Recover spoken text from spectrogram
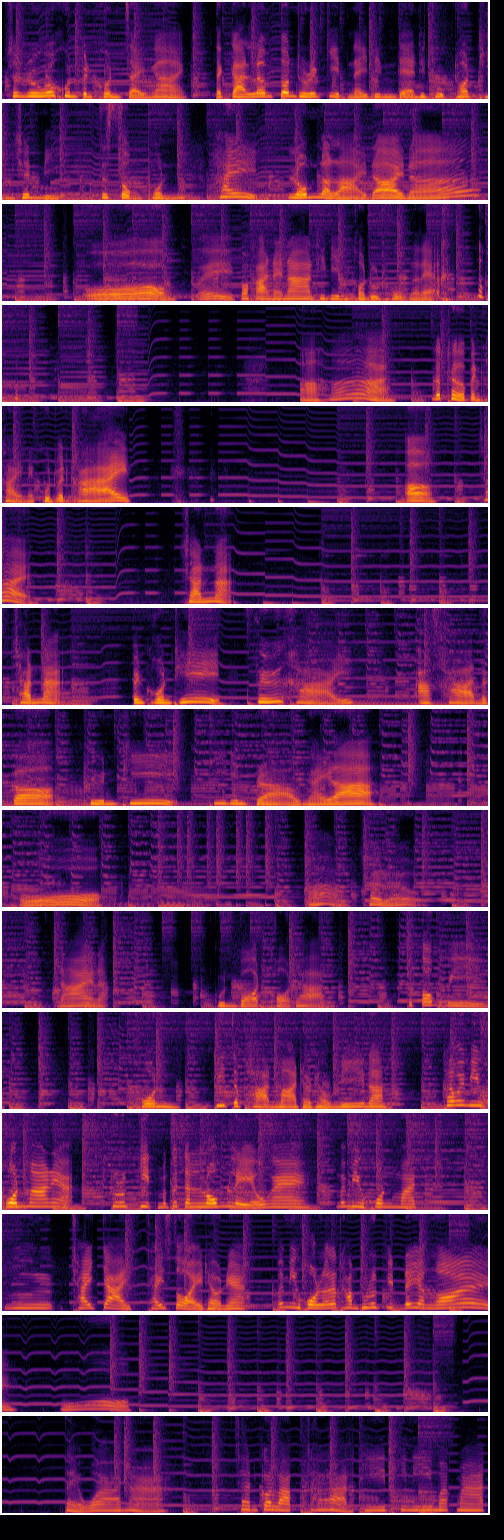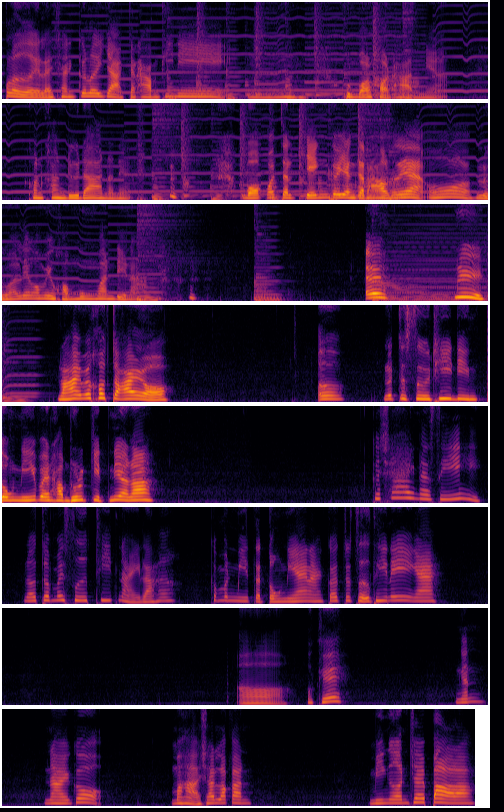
ฉันรู้ว่าคุณเป็นคนใจง่าย แต่การเริ่มต้นธุรกิจในดินแดนที่ถูกทอดทิ้งเช่นนี้ จะส่งผลให้ล้มละลายได้นะ โอ้เฮ้ยพ่อค้าในหน้าที่ดินเขาดูถูกนะเนี่ยอ่าฮะแล้วเธอเป็นใครเนี่ยคุณเป็นใคร เออ ใช่ ฉันน่ะ ฉันน่ะ เป็นคนที่ซื้อขายอาคารแล้วก็ พื้นที่ที่ดินเปล่าไงล่ะ โอ้อ่าใช่แล้ว นายน่ะ คุณบอสขอทาน จะต้องมี คนที่จะผ่านมาแถวๆนี้นะ ถ้าไม่มีคนมาเนี่ย ธุรกิจมันก็จะล้มเหลวไง ไม่มีคนมาใช้จ่ายใช้สอยแถวเนี้ย ไม่มีคนแล้วจะทำธุรกิจได้ยังไง โอ้ แต่ว่านะฉันก็รักสถานที่ที่นี่มากๆเลย และฉันก็เลยอยากจะทำที่นี่คุณบอสขอทานเนี่ย ค่อนข้างดื้อด้านนะเนี่ย บอกว่าจะเจ๊งก็ยังจะทำนะเนี่ย โอ้ หรือว่าเรียกว่ามีความมุ่งมั่นดีนะ เอ๊ะ นี่ นายไม่เข้าใจเหรอ เออ แล้วจะซื้อที่ดินตรงนี้ไปทำธุรกิจเนี่ยนะ ก็ใช่นะสิ แล้วจะไม่ซื้อที่ไหนล่ะฮะ ก็มันมีแต่ตรงเนี้ยนะ ก็จะซื้อที่นี่ไงอ๋อโอเค งั้น นายก็มาหาฉันแล้วกัน มีเงินใช่ปะล่ะ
